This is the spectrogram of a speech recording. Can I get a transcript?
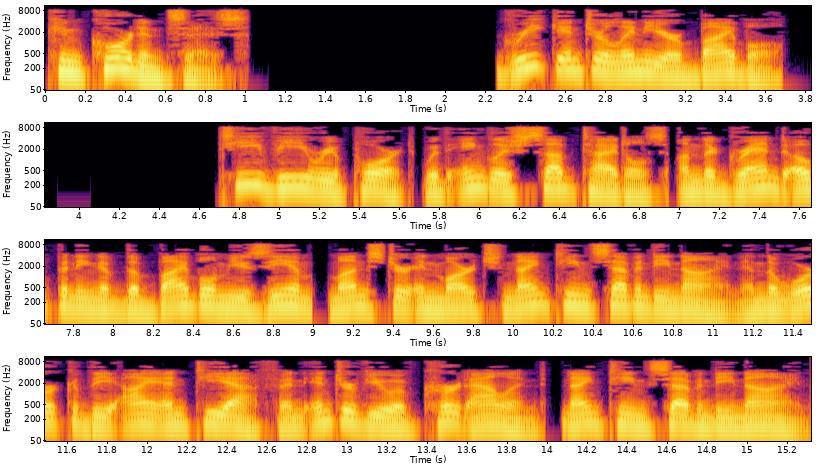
Concordances. Greek Interlinear Bible TV report with English subtitles on the grand opening of the Bible Museum, Munster in March 1979 and the work of the INTF and interview of Kurt Aland, 1979.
